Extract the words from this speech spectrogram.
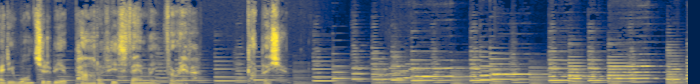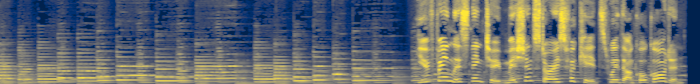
and He wants you to be a part of His family forever. God bless you. Listening to Mission Stories for Kids with Uncle Gordon,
